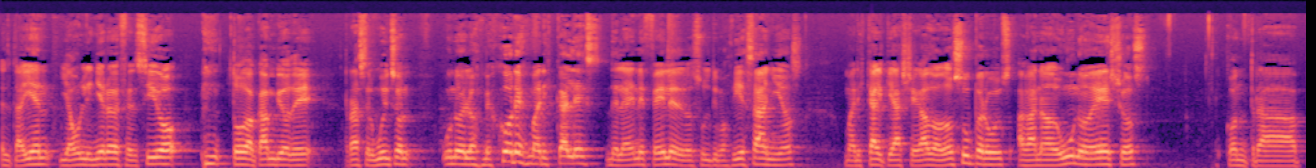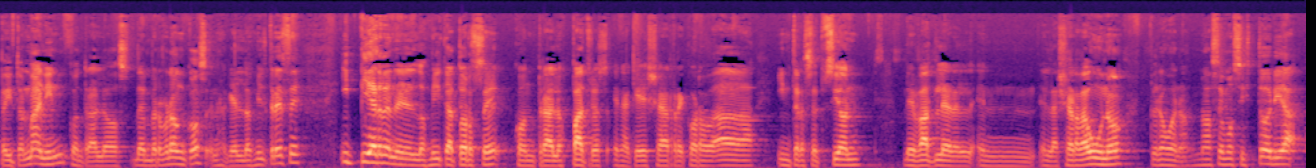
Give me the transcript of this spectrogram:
el Tayen, y a un liniero defensivo, todo a cambio de Russell Wilson, uno de los mejores mariscales de la NFL de los últimos 10 años, mariscal que ha llegado a dos Super Bowls, ha ganado uno de ellos contra Peyton Manning, contra los Denver Broncos en aquel 2013, y pierden en el 2014 contra los Patriots en aquella recordada intercepción de Butler en, la yarda 1. Pero bueno, no hacemos historia,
